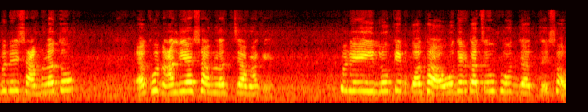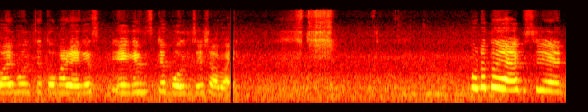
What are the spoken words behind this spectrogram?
মানে সামলাতো, এখন আলিয়া সামলাচ্ছে আমাকে। মানে এই লোকের কথা, ওদের কাছেও ফোন যাচ্ছে, সবাই বলছে তোমার এগেনস্টে বলছে সবাই। ওটা তো অ্যাক্সিডেন্ট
